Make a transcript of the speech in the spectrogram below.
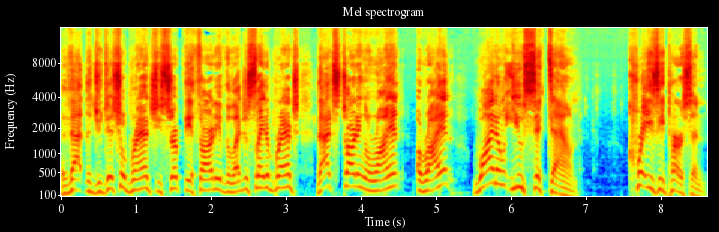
that the judicial branch usurped the authority of the legislative branch. That's starting a riot. A riot? Why don't you sit down? Crazy person.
